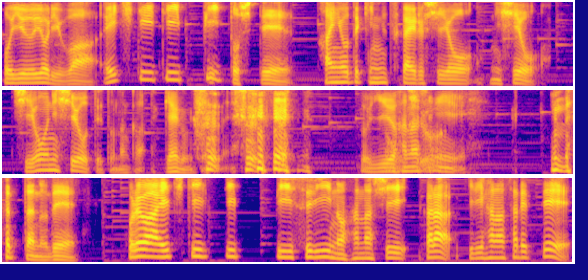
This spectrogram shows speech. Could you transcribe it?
というよりは、HTTP として汎用的に使える仕様にしよう。仕様にしようって言うとなんかギャグみたいなね。という話になったので、これは HTTP3 の話から切り離されて、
